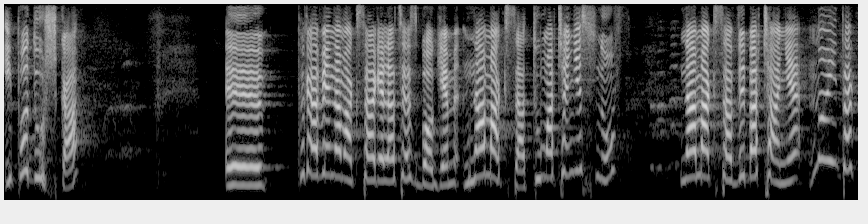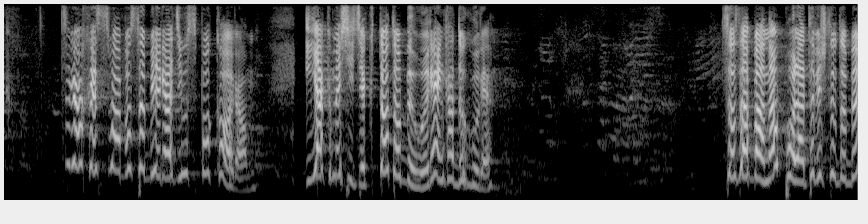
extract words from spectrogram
i poduszka. Yy, prawie na maksa relacja z Bogiem, na maksa tłumaczenie snów, na maksa wybaczanie, no i tak trochę słabo sobie radził z pokorą. I jak myślicie, kto to był? Ręka do góry. Co za banał? Pola, to wiesz, kto to był?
